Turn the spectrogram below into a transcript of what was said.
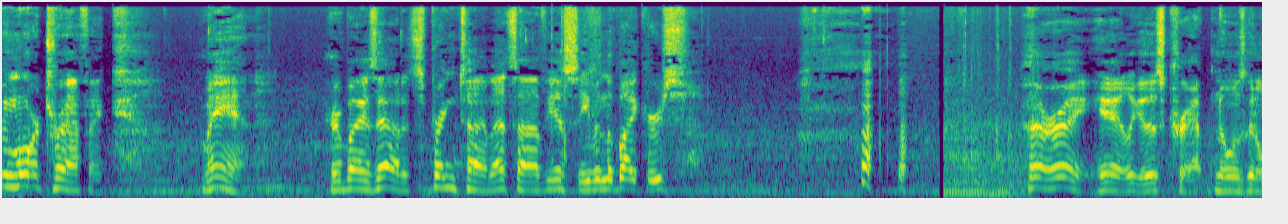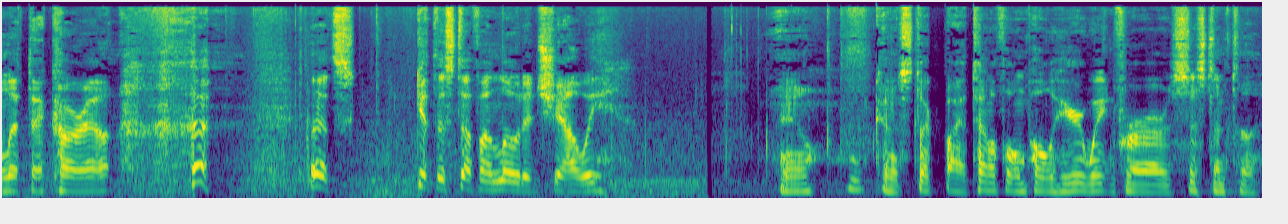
More traffic. Man, everybody's out. It's springtime, that's obvious. Even the bikers. All right, yeah, look at this crap. No one's going to let that car out. Let's get this stuff unloaded, shall we? Well, I'm kind of stuck by a telephone pole here, waiting for our assistant to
